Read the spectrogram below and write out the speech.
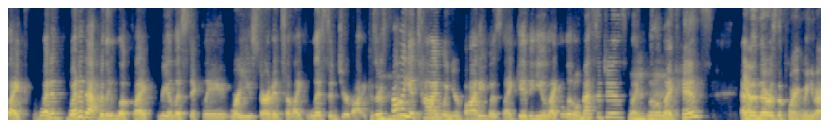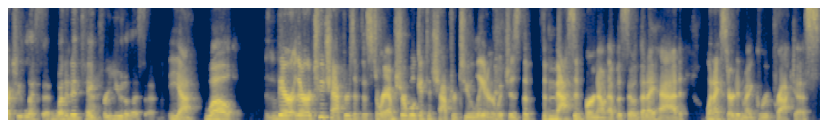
like what did what did that really look like realistically where you started to like listen to your body because there's mm-hmm. probably a time when your body was like giving you like little messages like mm-hmm. little like hints and yep. then there was the point when you actually listened what did it take yeah. for you to listen yeah well there there are two chapters of this story i'm sure we'll get to chapter two later which is the the massive burnout episode that i had when i started my group practice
